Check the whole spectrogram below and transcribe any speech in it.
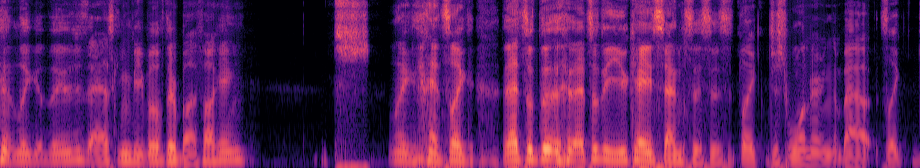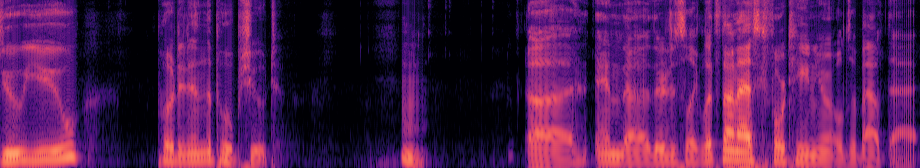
like they're just asking people if they're butt fucking. Like that's like that's what the that's what the UK census is like just wondering about. It's like, do you put it in the poop chute? Hmm. Uh, and uh, they're just like, let's not ask fourteen year olds about that.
